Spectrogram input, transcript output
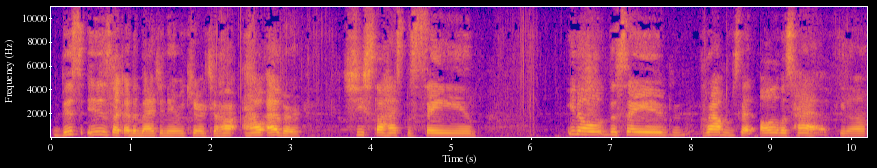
this is like an imaginary character. However, she still has the same, you know, the same problems that all of us have. You know,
